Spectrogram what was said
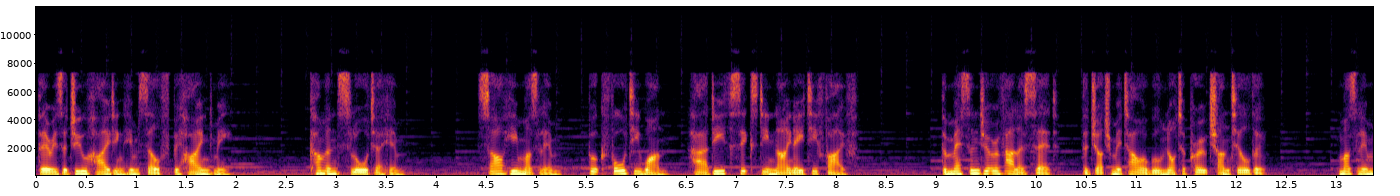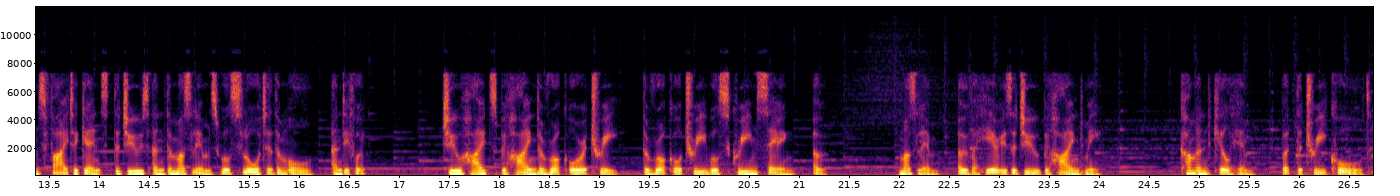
there is a Jew hiding himself behind me. Come and slaughter him. Sahih Muslim, Book 41, Hadith 6985. The Messenger of Allah said, The judgment hour will not approach until the Muslims fight against the Jews and the Muslims will slaughter them all, and if a Jew hides behind a rock or a tree, the rock or tree will scream saying, Oh! Muslim, over here is a Jew behind me. Come and kill him, but the tree called.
